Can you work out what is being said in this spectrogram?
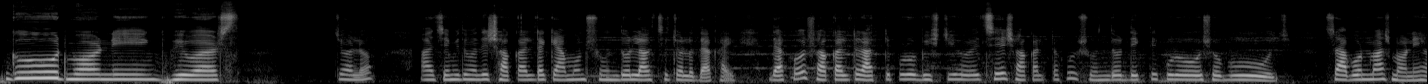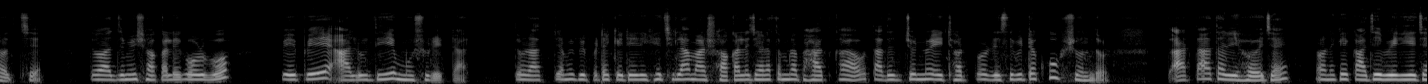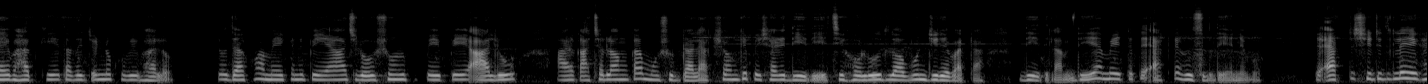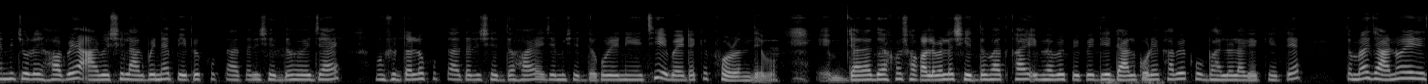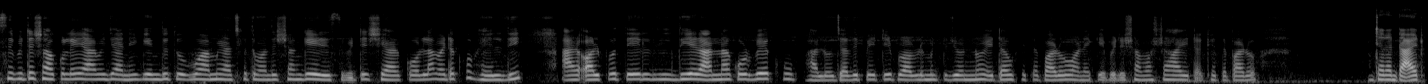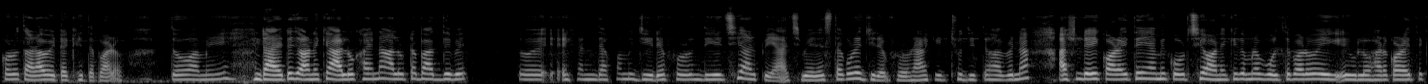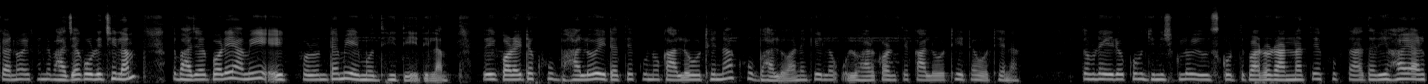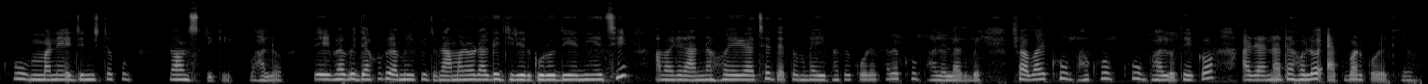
Good morning viewers চলো, আজ আমি তোমাদের সকালটা কেমন সুন্দর লাগছে চলো দেখাই। দেখো, সকালটা রাত্রে পুরো বৃষ্টি হয়েছে, সকালটা খুব সুন্দর দেখতে, পুরো সবুজ। শ্রাবণ মাস মনে হচ্ছে। তো আজ আমি সকালে করব পেঁপে, আলু দিয়ে মুসুরির ডাল। তো রাত্রে আমি পেঁপেটা কেটে রেখেছিলাম, আর সকালে যারা তোমরা ভাত খাও, তাদের জন্য এই ঝটপট রেসিপিটা খুব সুন্দর। আর তাড়াতাড়ি হয়ে যায়। অনেকে কাজে বেরিয়ে যায় ভাত খেয়ে, তাদের জন্য খুবই ভালো। তো দেখো আমি এখানে পেঁয়াজ, রসুন, পেঁপে, আলু আর কাঁচা লঙ্কা, মুসুর ডাল একসঙ্গে প্রেশারে দিয়ে দিয়েছি। হলুদ, লবণ, জিরে বাটা দিয়ে দিলাম। দিয়ে আমি এটাতে একটা হুইসেল দিয়ে নেব। তো একটা সিটি দিলে এখানে চলে হবে। আর বেশি লাগবে না, পেঁপে খুব তাড়াতাড়ি সেদ্ধ হয়ে যায়। মুসুর ডালও খুব তাড়াতাড়ি সেদ্ধ হয়। এই যে আমি সেদ্ধ করে নিয়েছি, এবার এটাকে ফোড়ন দেবো। যারা দেখো সকালবেলা সেদ্ধ ভাত খায়, এভাবে পেঁপে দিয়ে ডাল করে খাবে, খুব ভালো লাগে খেতে। তোমরা জানো এই রেসিপিটা সকলেই, আমি জানি, কিন্তু তবু আমি আজকে তোমাদের সঙ্গে এই রেসিপিটা শেয়ার করলাম। এটা খুব হেলদি আর অল্প তেল দিয়ে রান্না করবে খুব ভালো। যাদের পেটের প্রবলেমের জন্য এটাও খেতে পারো অনেকে পেটের সমস্যা হয়, এটা খেতে পারো। যারা ডায়েট করো তারাও এটা খেতে পারো। তো আমি ডায়েটে অনেকে আলু খায় না, আলুটা বাদ দেবে। তো এখানে দেখো আমি জিরে ফোড়ন দিয়েছি আর পেঁয়াজ, বেরেস্তা করে জিরে ফোড়ন, আর কিচ্ছু দিতে হবে না। আসলে এই কড়াইতেই আমি করছি, অনেকেই তোমরা বলতে পারো এই লোহার কড়াইতে কেন এখানে ভাজা করেছিলাম। তো ভাজার পরে আমি এই ফোড়নটা আমি এর মধ্যেই দিয়ে দিলাম। তো এই কড়াইটা খুব ভালো, এটাতে কোনো কালো ওঠে না, খুব ভালো। অনেকে লোহার কড়াইতে কালো ওঠে, এটা ওঠে না। তোমরা এরকম জিনিসগুলো ইউজ করতে পারো রান্নাতে, খুব তাড়াতাড়ি হয় আর খুব মানে জিনিসটা খুব ননস্টিকি ভালো। তো এইভাবে দেখো আমি একটু নামানোর আগে জিরের গুঁড়ো দিয়ে নিয়েছি, আমার এটা রান্না হয়ে গেছে তোমরা এইভাবে করে খাবে, খুব ভালো লাগবে। সবাই খুব খুব খুব ভালো থেকো, আর রান্নাটা হলো একবার করে খেও।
